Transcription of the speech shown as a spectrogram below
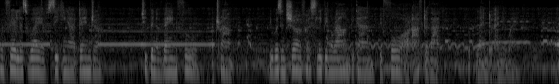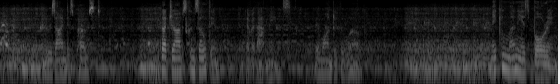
her fearless way of seeking out danger. She'd been a vain fool, a tramp. He wasn't sure if her sleeping around began before or after that, but blamed her anyway. He resigned his post. He got jobs consulting, whatever that means. They wandered the world. Making money is boring.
